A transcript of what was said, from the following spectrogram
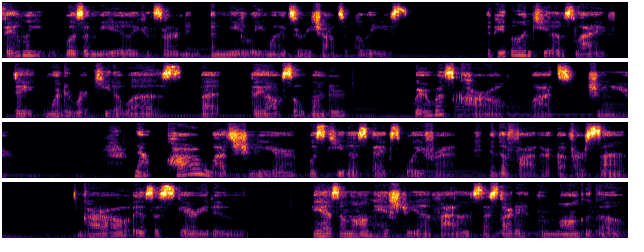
family was immediately concerned and immediately wanted to reach out to police. The people in Kita's life, they wondered where Kita was, but they also wondered where was Carl Watts Jr. Now, Carl Watts Jr. was Kita's ex boyfriend and the father of her son. Carl is a scary dude. He has a long history of violence that started long ago.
